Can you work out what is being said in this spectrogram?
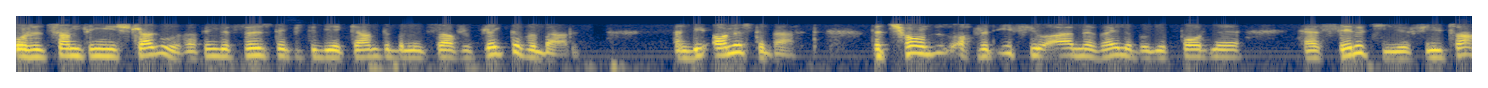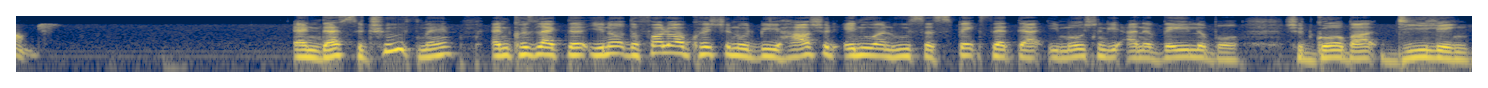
Or is it something you struggle with? I think the first step is to be accountable and self-reflective about it and be honest about it. The chances of it, if you are unavailable, your partner has said it to you a few times. And that's the truth, man. And because, like the, you know, the follow-up question would be, how should anyone who suspects that they're emotionally unavailable should go about dealing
